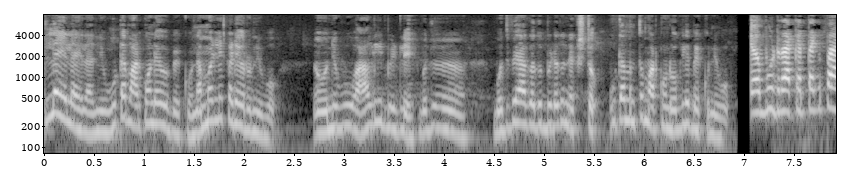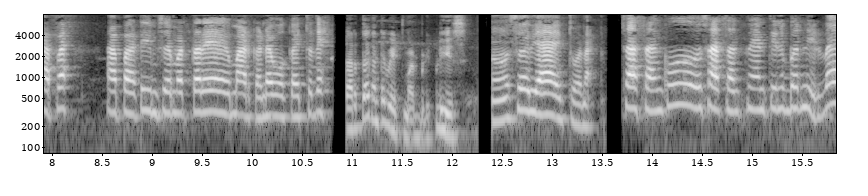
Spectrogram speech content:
ಇಲ್ಲ ಇಲ್ಲ ಇಲ್ಲ. ನೀವು ಊಟ ಮಾಡ್ಕೊಂಡೇ ಹೋಗ್ಬೇಕು. ನಮ್ಮಳ್ಳಿ ಕಡೆಯವರು ನೀವು. ನೀವು ಆಗಲಿ ಬಿಡಲಿ. ಮದ್ ಮದುವೆ ಆಗೋದು ಬಿಡೋದು ನೆಕ್ಸ್ಟ್ ಊಟ ಮಂತೂ ಮಾಡ್ಕೊಂಡು ಹೋಗ್ಲೇಬೇಕು ನೀವು. ಬುಡ್ರಾಕತ್ತಾಗ ಪಾಪ. ಆ ಪಾಟಿ ಹಿಂಸೆ ಮಾಡ್ತಾರೆ ಮಾಡ್ಕೊಂಡೆ ಹೋಗ್ತಾಯ್ತದೆ ಅರ್ಧ ಗಂಟೆ ವೇಟ್ ಮಾಡ್ಬಿಡಿ ಪ್ಲೀಸ್ ಸರಿ ಆಯ್ತು ಅಣ್ಣ. ಸಾಸಂಕು ಸಾಸಂಕ್ ಅಂತೀನಿ ಬರ್ನಿಲ್ವಾ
